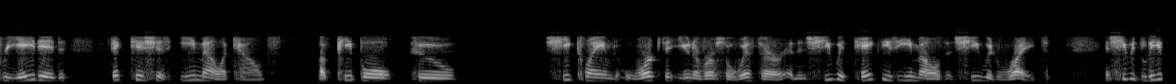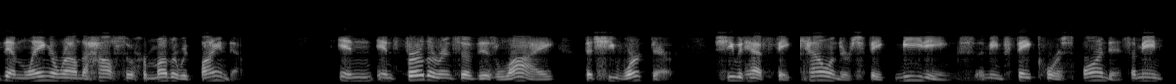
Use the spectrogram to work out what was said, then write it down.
created fictitious email accounts of people who she claimed worked at Universal with her, and then she would take these emails that she would write, and she would leave them laying around the house so her mother would find them. In in furtherance of this lie that she worked there she would have fake calendars, fake meetings, I mean, fake correspondence. I mean,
